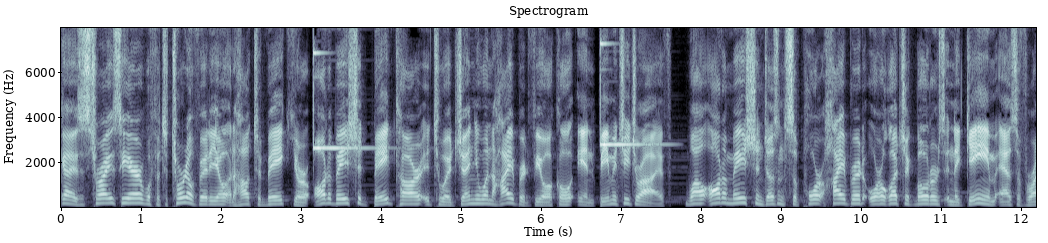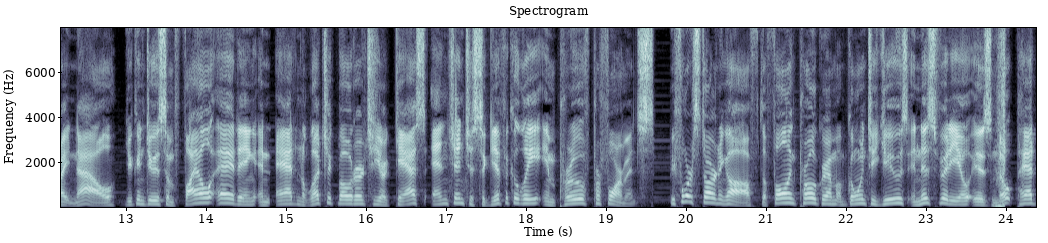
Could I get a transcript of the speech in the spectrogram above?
guys, it's TRIZE here with a tutorial video on how to make your automation bait car into a genuine hybrid vehicle in BeamNG Drive. While automation doesn't support hybrid or electric motors in the game as of right now, you can do some file editing and add an electric motor to your gas engine to significantly improve performance. Before starting off, the following program I'm going to use in this video is Notepad++,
